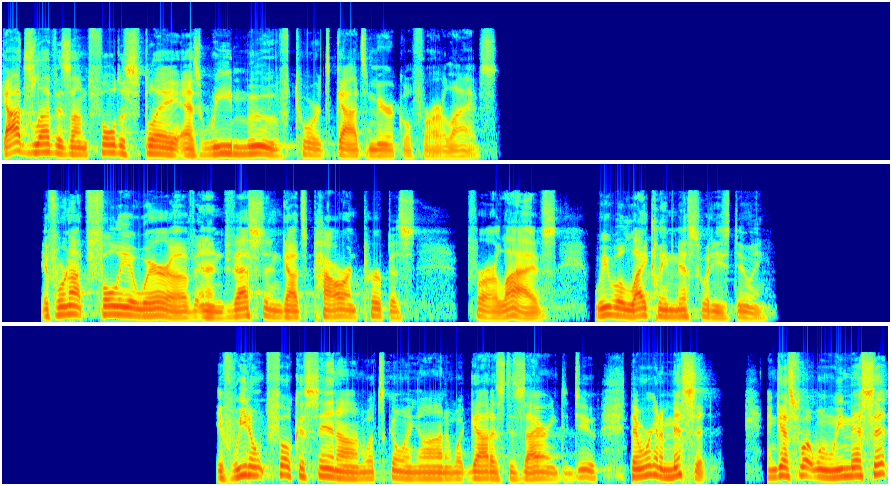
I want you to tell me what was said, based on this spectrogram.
God's love is on full display as we move towards God's miracle for our lives. If we're not fully aware of and invested in God's power and purpose for our lives, we will likely miss what He's doing. If we don't focus in on what's going on and what God is desiring to do, then we're going to miss it. And guess what? When we miss it,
